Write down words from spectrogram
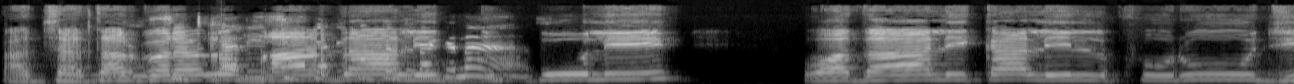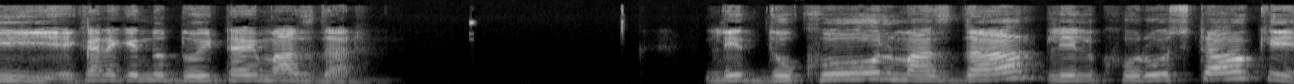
আচ্ছা তারপরে হলো শীতকালি- শীতকালি বাদা করতে থাকে না? লিদ্দুখুলি ওয়াদালিকা লিল খুরুজি। এখানে কিন্তু দুইটাই মাজদার। লিদ্দুখুল মাজদার লিল খুরুজটাও কি?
